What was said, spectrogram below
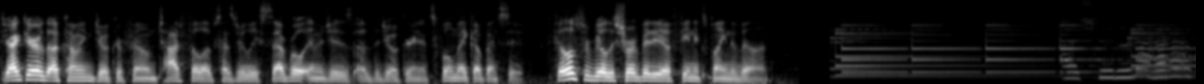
Director of the upcoming Joker film, Todd Phillips, has released several images of the Joker in its full makeup and suit. Phillips revealed a short video of Phoenix playing the villain. Should laugh,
